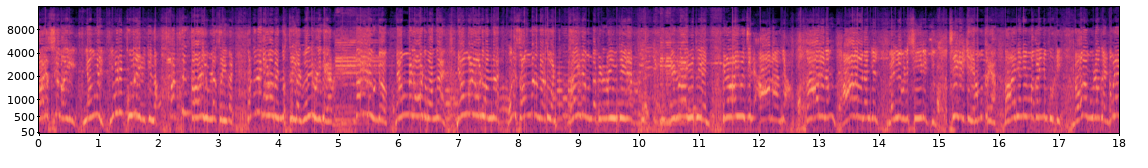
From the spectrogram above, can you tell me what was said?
പരസ്യമായി ഞങ്ങൾ ഇവിടെ കൂടിയിരിക്കുന്ന പത്തിൽ താഴെയുള്ള സ്ത്രീകൾ പതിനഞ്ചോളം എന്ന സ്ത്രീകൾ ധൈര്യമുണ്ടോ വന്ന് വന്ന് ഒരു ധൈര്യമുണ്ടോ കാരണം വെല്ലുവിളി നമ്മളെ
